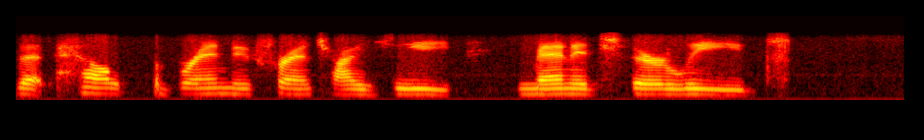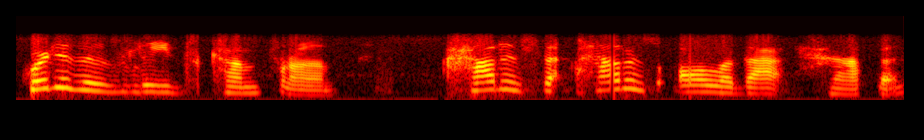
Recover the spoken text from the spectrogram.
that help a brand new franchisee manage their leads, where do those leads come from? How does that? How does all of that happen?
